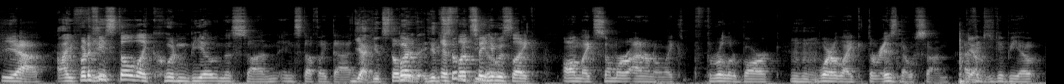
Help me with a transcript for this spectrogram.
Yeah. I but if he still like couldn't be out in the sun and stuff like that. Yeah, he'd still But be, he'd if still let's say he was like on like somewhere I don't know like Thriller Bark where like there is no sun, I Mm-hmm. Yeah. think he could be out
